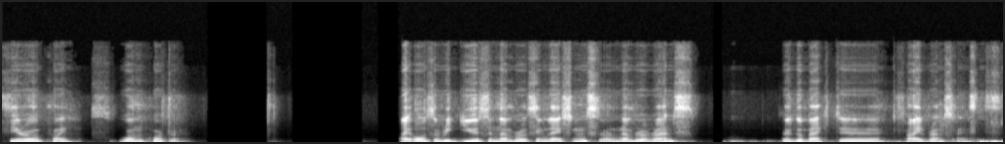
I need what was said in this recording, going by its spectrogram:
0.1 quarter. I also reduce the number of simulations or number of runs. So I go back to five runs, for instance.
